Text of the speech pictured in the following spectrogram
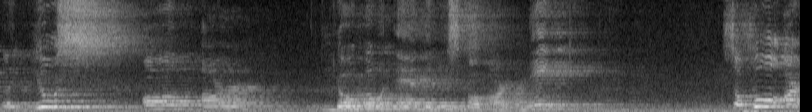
the use of our logo and the use of our name? So who are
